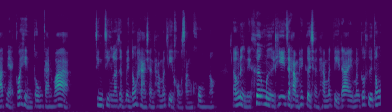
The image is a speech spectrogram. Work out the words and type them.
รัตน์เนี่ยก็เห็นตรงกันว่า จริง ๆ เราจำเป็นต้องหาฉันธรรมติของสังคมเนาะแล้วหนึ่งในเครื่องมือที่จะทำให้เกิดฉันทามติได้ มันก็คือต้อง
